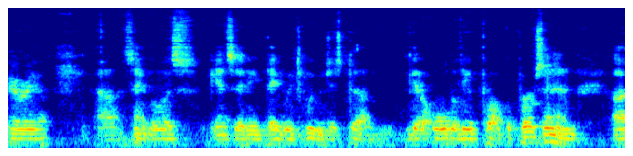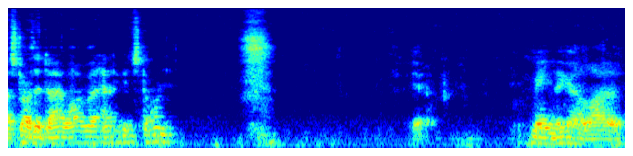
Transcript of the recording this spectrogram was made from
area, uh, St. Louis, Kansas City, they would, we would just, um, get a hold of the proper person and, uh, start the dialogue about how to get started. Yeah. I mean, they got a lot of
